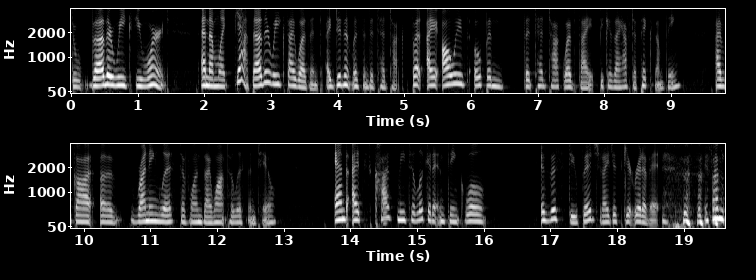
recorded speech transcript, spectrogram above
The, the other weeks you weren't. And I'm like, yeah, the other weeks I wasn't. I didn't listen to TED Talks, but I always open the TED Talk website because I have to pick something. I've got a running list of ones I want to listen to. And it's caused me to look at it and think, well, is this stupid? Should I just get rid of it? if I'm,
